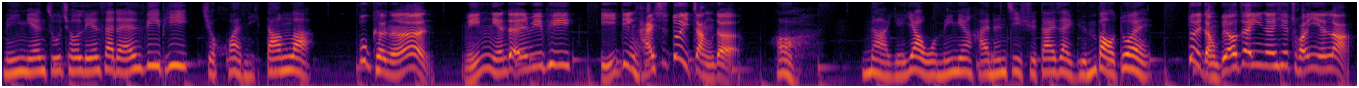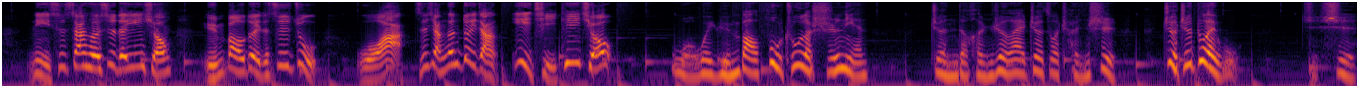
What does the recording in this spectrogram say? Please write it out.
明年足球联赛的 MVP 就换你当了。不可能，明年的 MVP 一定还是队长的。哦，那也要我明年还能继续待在云豹队。队长不要在意那些传言了，你是三河市的英雄。云豹队的支柱，我啊，只想跟队长一起踢球。我为云豹付出了十年，真的很热爱这座城市，这支队伍。只是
